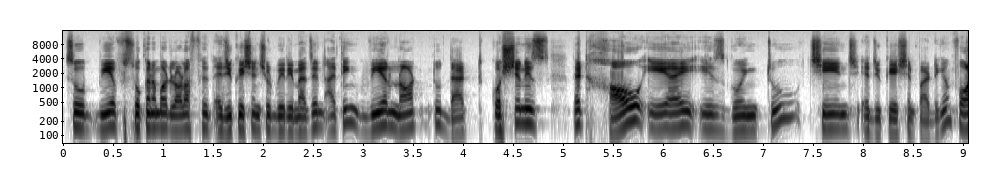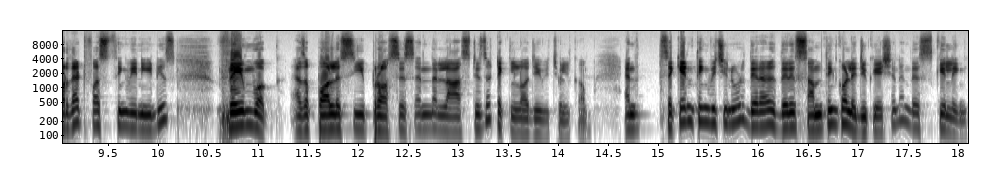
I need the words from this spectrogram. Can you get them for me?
So we have spoken about a lot of education should be reimagined. I think we are not to that. Question is that how AI is going to change education paradigm. For that, first thing we need is framework as a policy process, and the last is the technology which will come. And second thing which you know there are there is something called education and there's skilling.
